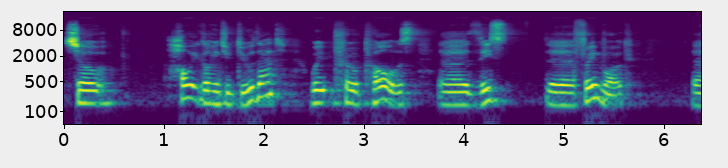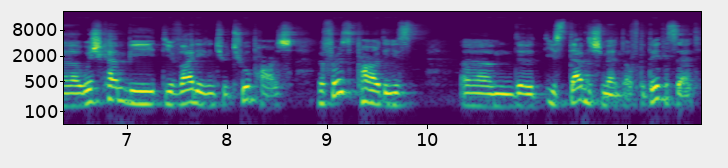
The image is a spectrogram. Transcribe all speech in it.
So how are we going to do that? We propose this framework, which can be divided into two parts. The first part is um, the establishment of the dataset,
